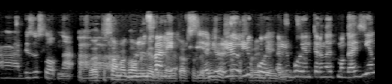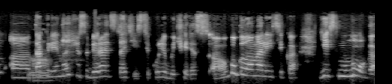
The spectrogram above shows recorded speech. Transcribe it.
А, безусловно. Это, это самая главная метрика, мне кажется, для бизнеса. Любой, любой интернет-магазин а, ага. так или иначе собирает статистику, либо через а, Google Аналитика. Есть много,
